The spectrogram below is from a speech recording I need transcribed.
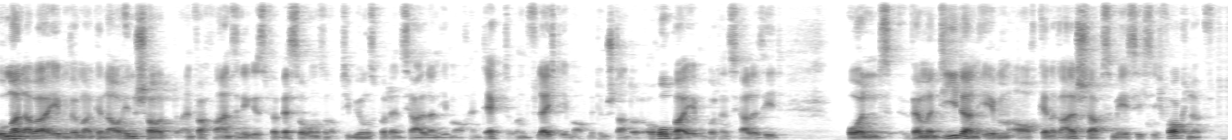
wo man aber eben, wenn man genau hinschaut, einfach wahnsinniges Verbesserungs- und Optimierungspotenzial dann eben auch entdeckt und vielleicht eben auch mit dem Standort Europa eben Potenziale sieht. Und wenn man die dann eben auch generalstabsmäßig sich vorknöpft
